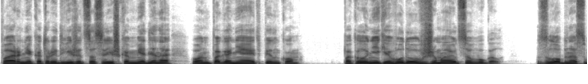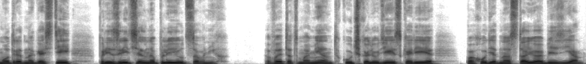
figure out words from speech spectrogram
Парня, который движется слишком медленно, он погоняет пинком. Поклонники Вуду вжимаются в угол. Злобно смотрят на гостей, презрительно плюются в них. В этот момент кучка людей скорее походит на стаю обезьян.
